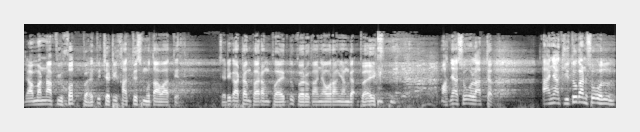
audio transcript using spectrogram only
Zaman Nabi khutbah itu jadi hadis mutawatir. Jadi kadang barang baik itu barokahnya orang yang nggak baik. Maksudnya suul adab. Tanya gitu kan suul.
